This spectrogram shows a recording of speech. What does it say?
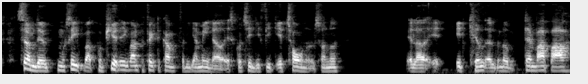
selvom det måske var på papir, det ikke var en perfekte kamp, fordi jeg mener, at SKT de fik et tårn eller sådan noget, eller et, et kill eller noget. Den var bare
